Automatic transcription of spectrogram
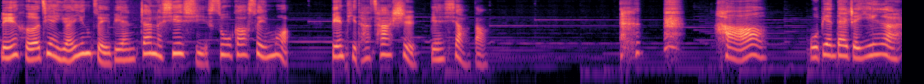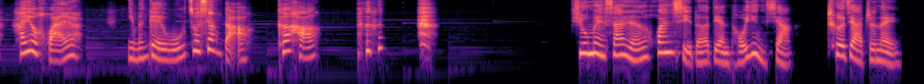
林和见元英嘴边沾了些许酥糕碎末，边替他擦拭边笑道：“好，吾便带着婴儿还有怀儿，你们给吾做向导，可好？” 兄妹三人欢喜的点头应下。车驾之内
